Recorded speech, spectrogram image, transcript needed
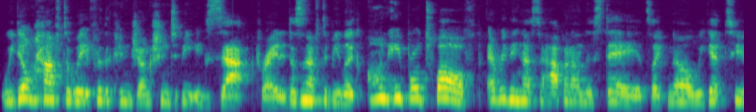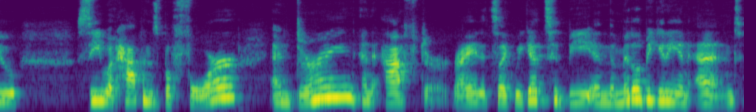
we don't have to wait for the conjunction to be exact, right? It doesn't have to be like on April 12th, everything has to happen on this day. It's like, no, we get to see what happens before and during and after, right? It's like we get to be in the middle, beginning, and end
